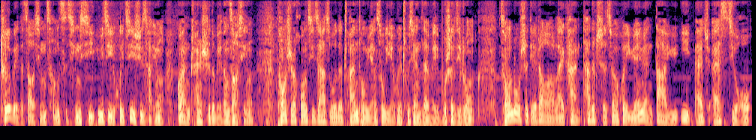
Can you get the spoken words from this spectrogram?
车尾的造型层次清晰，预计会继续采用贯穿式的尾灯造型。同时，红旗家族的传统元素也会出现在尾部设计中。从路试谍照来看，它的尺寸会远远大于 EHS 九，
